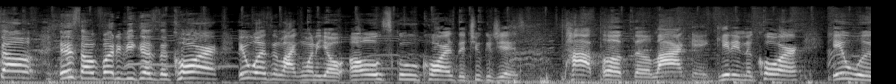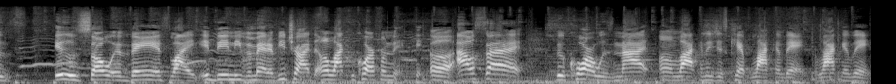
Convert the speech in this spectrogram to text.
So it's so funny because the car, it wasn't like one of your old school cars that you could just pop up the lock and get in the car. It was it was so advanced, like it didn't even matter if you tried to unlock the car from the uh, outside. The car was not unlocking; it just kept locking back, locking back.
